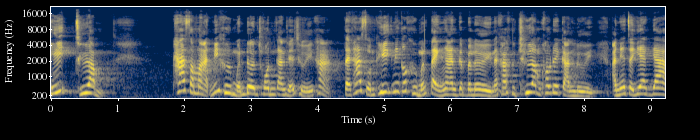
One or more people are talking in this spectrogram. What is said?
ธิเชื่อม ถ้าสมาร์ทนี่คือเหมือนเดินชนกันเฉยๆค่ะ แต่ถ้าสนธินี่ก็คือเหมือนแต่งงานกันไปเลยนะคะ คือเชื่อมเข้าด้วยกันเลย อันนี้จะแยกยาก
